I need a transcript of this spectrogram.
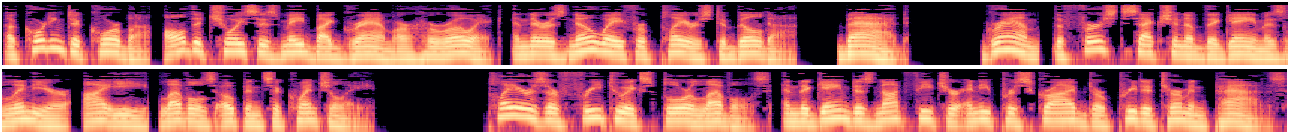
According to Korba, all the choices made by Graham are heroic, and there is no way for players to build a bad Graham. The first section of the game is linear, i.e., levels open sequentially. Players are free to explore levels, and the game does not feature any prescribed or predetermined paths.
